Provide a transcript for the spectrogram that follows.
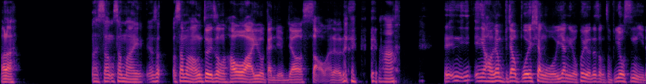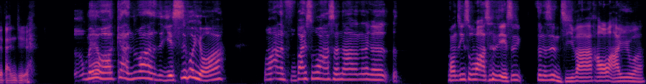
好了。啊，桑桑马，桑桑马好像对这种 How are you 感觉比较少嘛，对不对？啊，你你你好像比较不会像我一样有会有那种怎么又是你的感觉？呃，没有啊，干妈的也是会有啊，妈的腐败说话声啊，那个黄金说话声也是真的是很鸡巴，How are you 啊？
